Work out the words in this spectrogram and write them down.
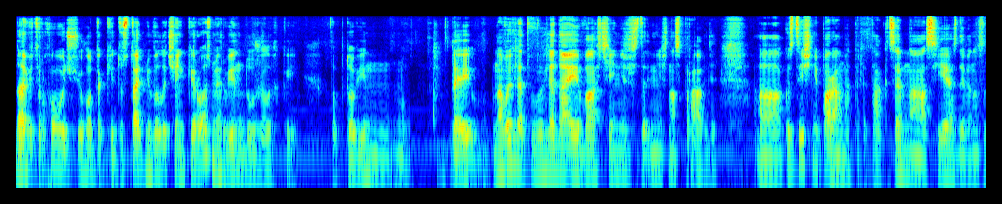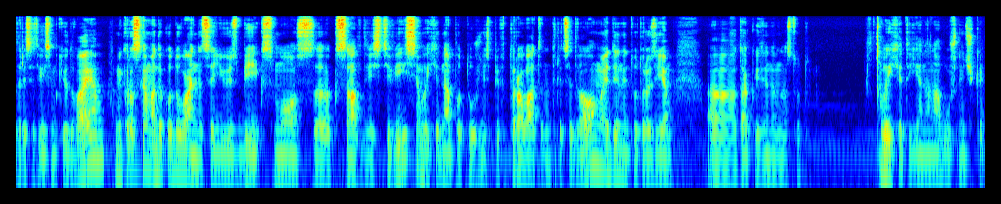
навіть враховуючи його такий достатньо величенький розмір, він дуже легкий. Тобто він, ну, де, на вигляд виглядає важче, ніж, ніж насправді. Акустичні параметри. Так, це в нас ES938Q2M. Мікросхема декодування це USB-X MOS XAV 208, вихідна потужність 1,5 Вт на 32 Ом. Єдиний тут роз'єм. Так, єдиний в нас тут вихід є на навушнички.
